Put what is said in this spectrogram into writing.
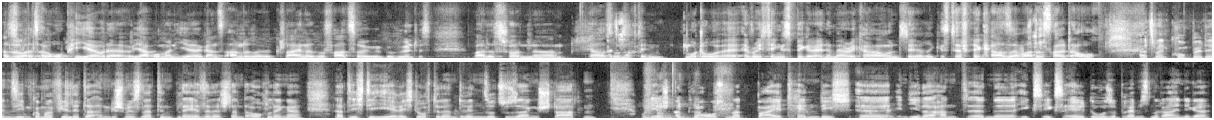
also als Europäer oder ja, wo man hier ganz andere, kleinere Fahrzeuge gewöhnt ist, war das schon äh, ja so also, nach dem Motto uh, Everything is bigger in America und der Registervergaser war das halt auch. Als mein Kumpel den 7,4 Liter angeschmissen hat, den Blazer, der stand auch länger, da hatte ich die Ehre, ich durfte dann drin sozusagen starten und er stand draußen und hat beidhändig äh, in jeder Hand äh, eine XXL-Dose Bremsenreiniger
